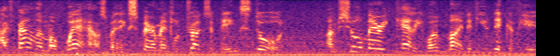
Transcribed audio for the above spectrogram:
I found them at warehouse where experimental drugs are being stored. I'm sure Mary Kelly won't mind if you nick a few.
